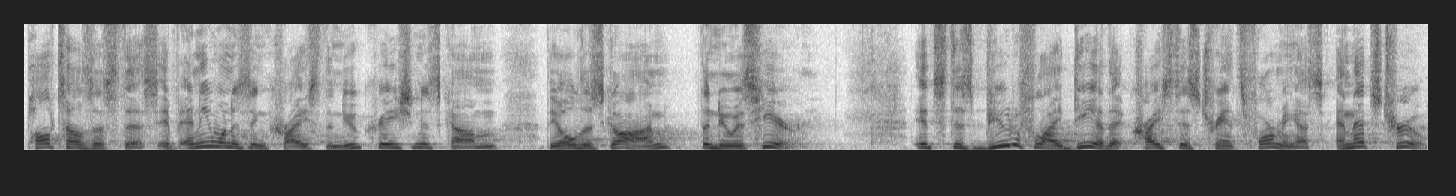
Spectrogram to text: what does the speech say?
Paul tells us this if anyone is in Christ, the new creation has come, the old is gone, the new is here. It's this beautiful idea that Christ is transforming us, and that's true.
